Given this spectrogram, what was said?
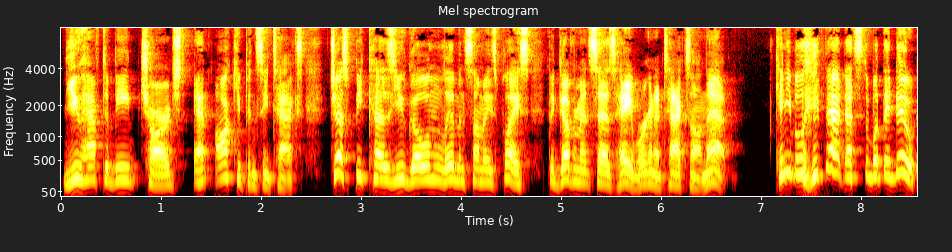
you have to be charged an occupancy tax. Just because you go and live in somebody's place, the government says, hey, we're going to tax on that. Can you believe that? That's what they do.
